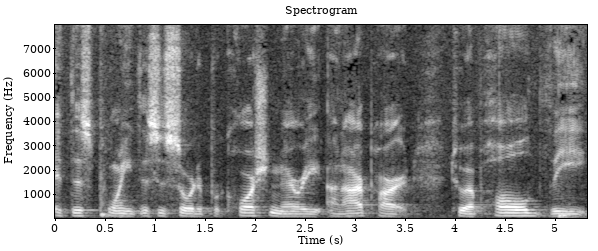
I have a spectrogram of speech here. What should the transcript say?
at this point, this is sort of precautionary on our part to uphold the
